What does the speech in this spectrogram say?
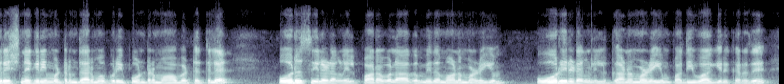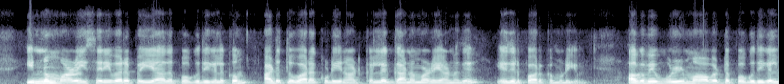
கிருஷ்ணகிரி மற்றும் தருமபுரி போன்ற மாவட்டத்தில் ஒரு சில இடங்களில் பரவலாக மிதமான மழையும் ஓரிரு இடங்களில் கனமழையும் பதிவாகி இருக்கிறது இன்னும் மழை சரிவர பெய்யாத பகுதிகளுக்கும் அடுத்து வரக்கூடிய நாட்களில் கனமழையானது எதிர்பார்க்க முடியும். ஆகவே உள் மாவட்ட பகுதிகள்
